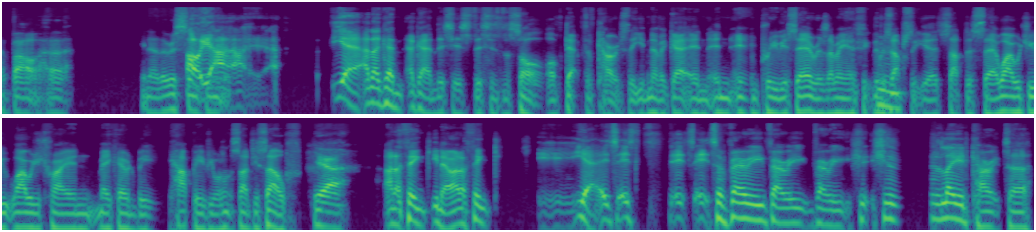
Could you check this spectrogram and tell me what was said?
about her. You know, there is. Oh yeah, that... yeah. And again, again, this is this is the sort of depth of character that you'd never get in in, in previous eras. I mean, I think there was mm. absolutely a sadness there. Why would you Why would you try and make everyone be happy if you wasn't sad yourself? Yeah. And I think you know, and I think yeah, it's it's it's it's a very very very she, she's a layered character.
